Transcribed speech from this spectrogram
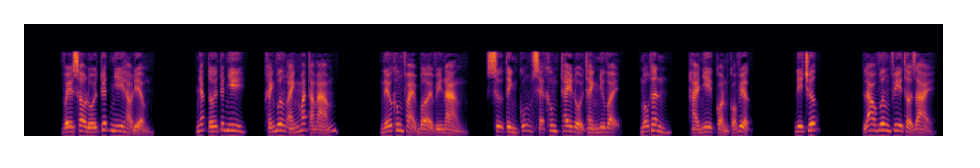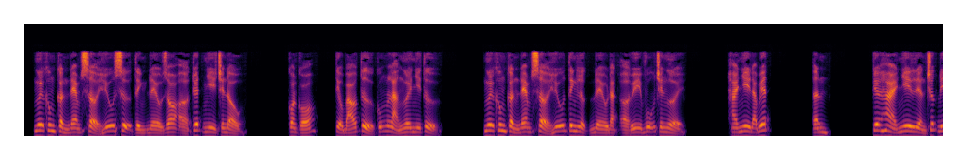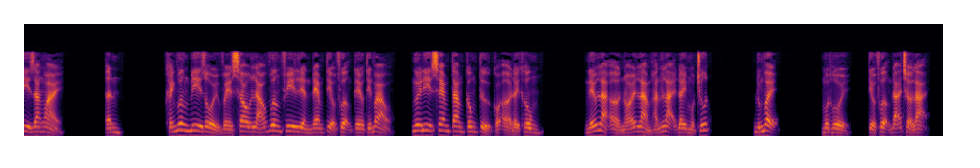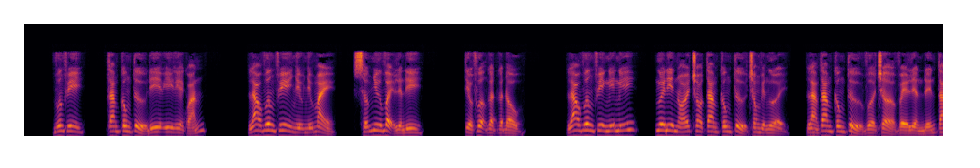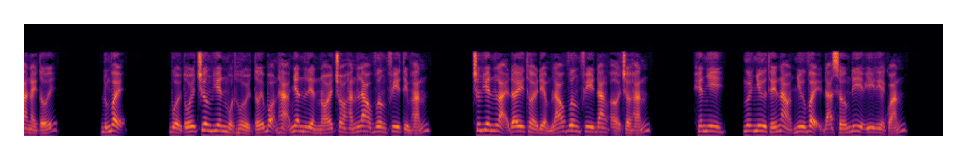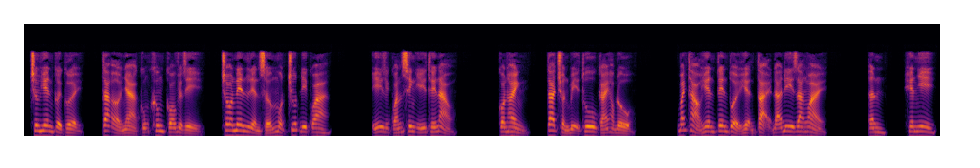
Về sau đối Tuyết Nhi hảo điểm. Nhắc tới Tuyết Nhi, Khánh Vương ánh mắt ám ám. Nếu không phải bởi vì nàng, sự tình cũng sẽ không thay đổi thành như vậy. Mẫu thân, Hải Nhi còn có việc. Đi trước. Lao Vương Phi thở dài, ngươi không cần đem sở hữu sự tình đều do ở Tuyết Nhi trên đầu. Còn có, tiểu báo tử cũng là ngươi nhi tử. Ngươi không cần đem sở hữu tinh lực đều đặt ở uy vũ trên người. Hải Nhi đã biết. Ân. Kia Hải Nhi liền trước đi ra ngoài. Ân. Khánh Vương đi rồi về sau lão Vương Phi liền đem Tiểu Phượng kêu tiến vào, ngươi đi xem tam công tử có ở đây không. Nếu là ở nói làm hắn lại đây một chút. Đúng vậy. Một hồi, Tiểu Phượng đã trở lại. Vương Phi, tam công tử đi y y quán. Lão Vương Phi nhíu nhíu mày, sớm như vậy liền đi. Tiểu Phượng gật gật đầu. Lão Vương Phi nghĩ nghĩ, ngươi đi nói cho tam công tử trong viện người, làm tam công tử vừa trở về liền đến ta này tới. Đúng vậy. Buổi tối Trương Hiên một hồi tới bọn hạ nhân liền nói cho hắn Lao Vương Phi tìm hắn. Trương Hiên lại đây thời điểm Lão Vương Phi đang ở chờ hắn. Hiên nhi, ngươi như thế nào như vậy đã sớm đi y y quán. Trương Hiên cười cười, ta ở nhà cũng không có việc gì, cho nên liền sớm một chút đi qua. Y quán sinh ý thế nào? Còn hành, ta chuẩn bị thu cái học đồ. Bách Thảo Hiên tên tuổi hiện tại đã đi ra ngoài. Ân, Hiên nhi.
